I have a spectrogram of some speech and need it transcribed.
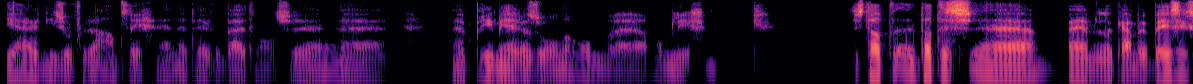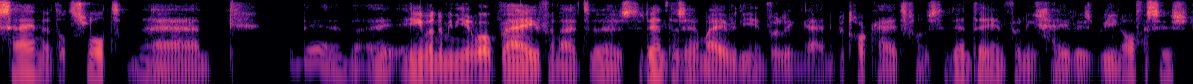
die eigenlijk niet zo voor de hand liggen en net even buiten onze primaire zone om, om liggen. Dus dat, dat is waar we met elkaar mee bezig zijn. En tot slot, een van de manieren waarop wij vanuit uh, studenten zeg maar even die invulling en die betrokkenheid van de studenten invulling geven is Green Offices.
